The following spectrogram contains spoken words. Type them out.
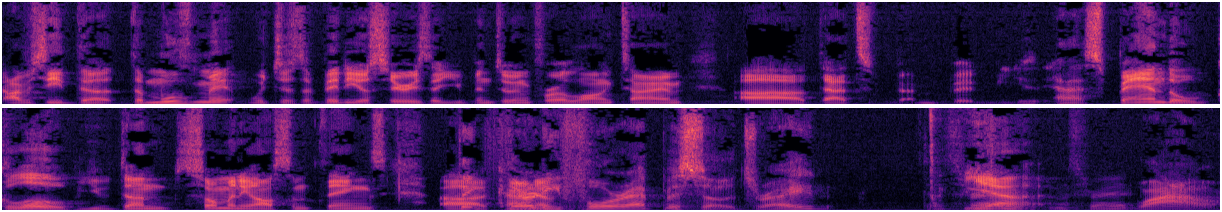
obviously the the movement, which is a video series that you've been doing for a long time. Uh, that's has spanned the globe. You've done so many awesome things. Uh, I think kind of- 34 episodes, right? That's right. yeah. that's right. Wow.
